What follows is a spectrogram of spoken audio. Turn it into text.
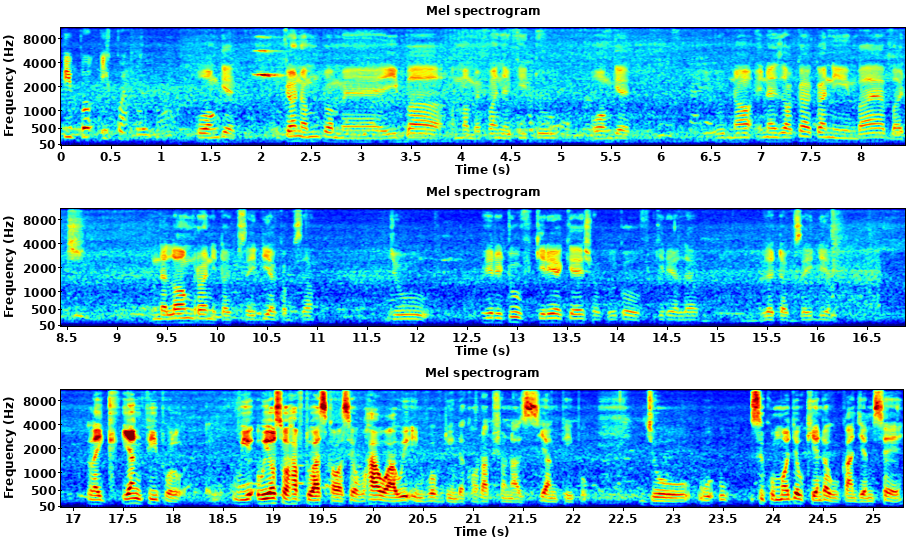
people equally uongee. Ukiona mtu ameiba ama amefanya kitu, uongee. Inaweza kaa kaa ni mbaya, but in the long run itakusaidia kabisa, juu hili tu ufikirie kesho kuliko ufikirie leo, vile itakusaidia. like young people, we, we also have to ask ourselves how are we involved in the corruption as young people. Juu siku moja ukienda kukanje msee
